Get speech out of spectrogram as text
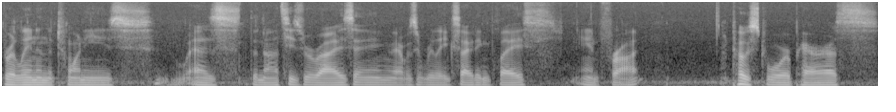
Berlin in the 20s, as the Nazis were rising, that was a really exciting place and fraught. Post war Paris,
